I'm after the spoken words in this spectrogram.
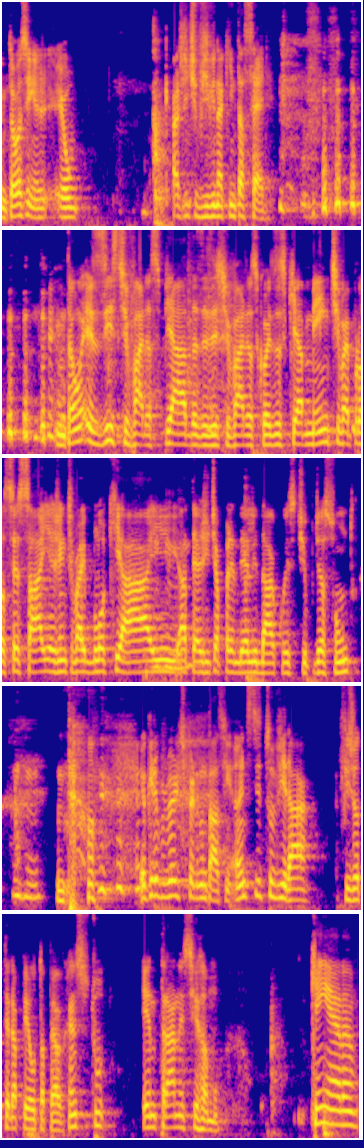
Então, assim, eu. A gente vive na quinta série. Então, existe várias piadas, existe várias coisas que a mente vai processar e a gente vai bloquear e Uhum. até a gente aprender a lidar com esse tipo de assunto. Uhum. Então, eu queria primeiro te perguntar assim, antes de tu virar fisioterapeuta pélvica, antes de tu entrar nesse ramo, quem era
